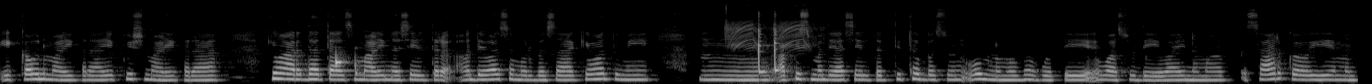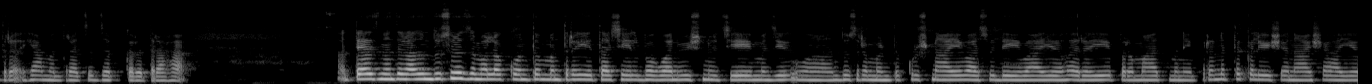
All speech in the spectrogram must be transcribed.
एकावन्न माळी करा एकवीस माळी करा किंवा अर्धा तास माळी नसेल तर देवासमोर बसा किंवा तुम्ही ऑफिसमध्ये असेल तर तिथं बसून ओम नमो भगवते वासुदेवाय नमक सारखं हे मंत्र ह्या मंत्राचं जप करत राहा. त्याचनंतर अजून दुसरं जर मला कोणतं मंत्र येत असेल भगवान विष्णूचे म्हणजे दुसरं म्हणतं कृष्णाय वासुदेवाय हरये परमात्मने प्रणत क्लेशनाशाय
